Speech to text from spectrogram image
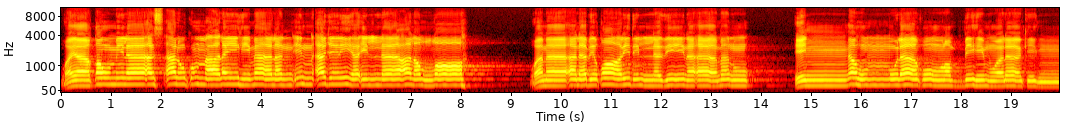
ويا قوم لا أسألكم عليه مالا إن أجري إلا على الله. وما أنا بطارد الذين آمنوا إنهم ملاقو ربهم ولكني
